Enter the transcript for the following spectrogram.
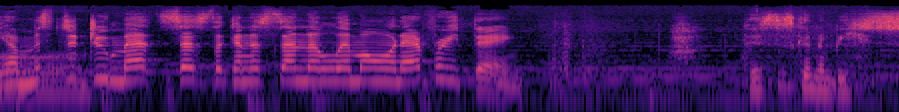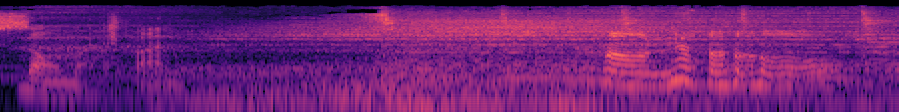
Yeah, Mr. Du'Met says they're gonna send a limo and everything. This is gonna be so much fun. Oh no.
